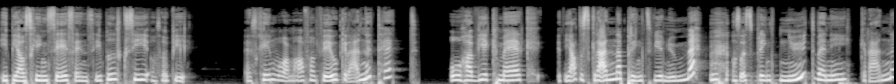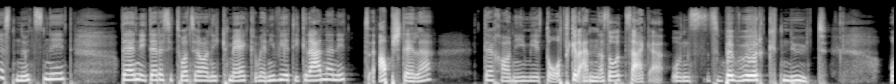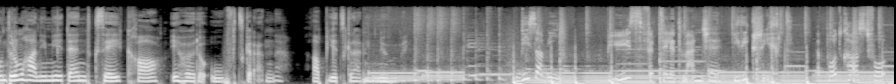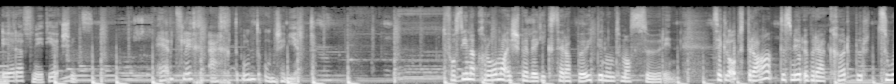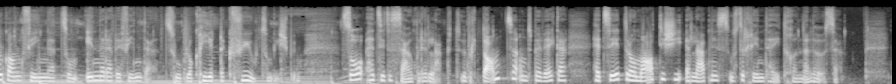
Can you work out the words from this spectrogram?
Ich war als Kind sehr sensibel. Gewesen. Also ich bin ein Kind, das am Anfang viel gerannt hat. Und habe wie gemerkt, ja, das Rennen bringt es wie nicht mehr. Also es bringt nichts, wenn ich renne, es nützt nicht. Dann in dieser Situation habe ich gemerkt, wenn ich wie die Rennen nicht abstelle, dann kann ich mir tot rennen, sozusagen. Und es bewirkt nichts. Und darum habe ich mir dann gesagt, ich höre auf zu rennen. Ab jetzt renne ich nicht mehr. Vis-à-vis. Bei uns erzählen die Menschen ihre Geschichte. Ein Podcast von ERF Medien Schweiz. Herzlich, echt und ungeniert. Faustina Kroma ist Bewegungstherapeutin und Masseurin. Sie glaubt daran, dass wir über einen Körper Zugang finden zum inneren Befinden, zu blockierten Gefühlen zum Beispiel. So hat sie das selber erlebt. Über Tanzen und Bewegen hat sie traumatische Erlebnisse aus der Kindheit lösen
